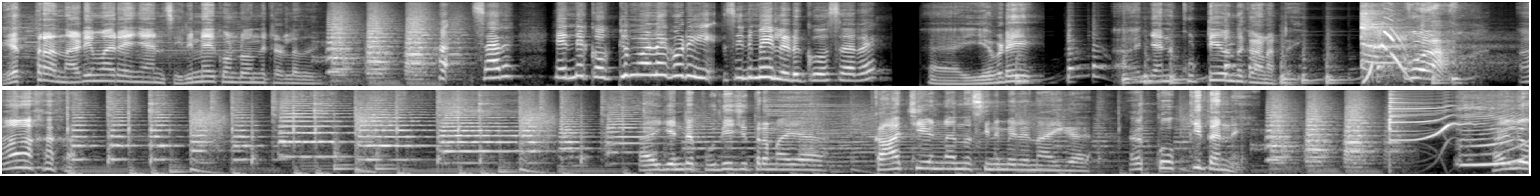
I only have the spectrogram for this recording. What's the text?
എത്ര നടിമാരെ ഞാൻ സിനിമയെ കൊണ്ടുവന്നിട്ടുള്ളത്? ഹ, സാറേ എന്റെ കൊക്കുമോളെ കൂടി സിനിമയിൽ എടുക്കുവോ സാറേ? ആ, എവിടെ? ആ, ഞാൻ കുട്ടിയെ ഒന്ന് കാണട്ടെ. വാ! ആഹാഹാ. ആ, എന്റെ പുതിയ ചിത്രമായ കാച്ചിയെണ്ണ എന്ന സിനിമയിലെ നായിക ആ, കൊക്കി തന്നെ. ഹലോ.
